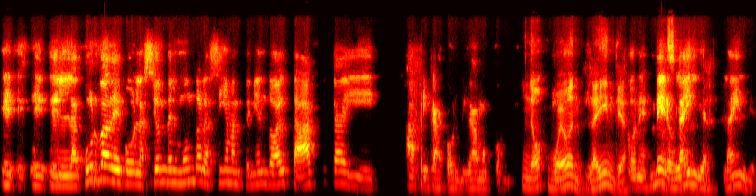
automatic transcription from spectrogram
eh, eh, eh, la curva de población del mundo la sigue manteniendo alta África y África con, digamos, con, No, huevón, la India. con esmero, la. India, la India.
